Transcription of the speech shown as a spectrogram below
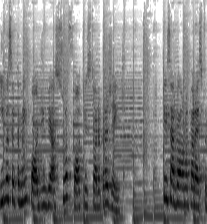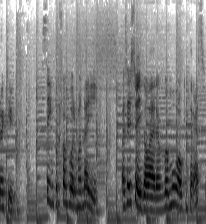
e você também pode enviar sua foto e história pra gente. Quem sabe ela não aparece por aqui? Sim, por favor, manda aí. Mas é isso aí, galera. Vamos ao que interessa?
